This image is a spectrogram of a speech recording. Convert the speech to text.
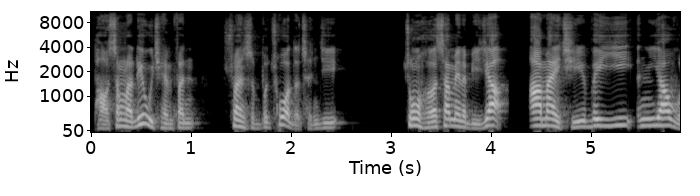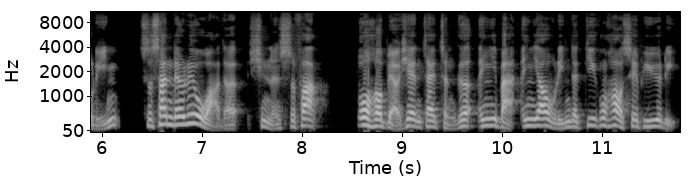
跑上了六千分，算是不错的成绩。综合上面的比较，阿麦奇 V 一 N 幺五零是三点六瓦的性能释放。多核表现在整个 N 一百、N 幺五零的低功耗 CPU 里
